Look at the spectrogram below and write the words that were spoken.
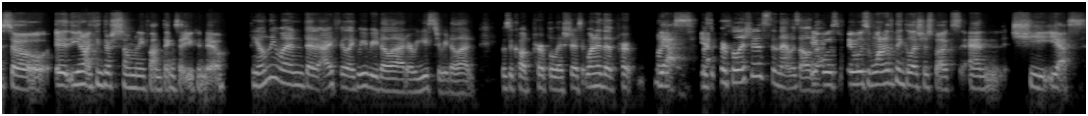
So it, you know i think there's so many fun things that you can do. The only one that i feel like we read a lot or we used to read a lot was it called purplicious? One of the pur- yes of, was yes. it purplicious? And that was all it was it was one of the pinkalicious books and she yes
